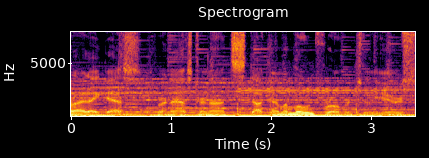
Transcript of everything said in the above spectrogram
alright, I guess, for an astronaut stuck on the moon for over two years.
